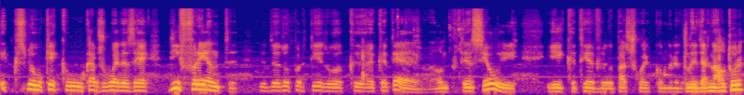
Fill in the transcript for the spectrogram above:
e percebeu o que é que o Carlos Moedas é diferente de, do partido que, que até onde pertenceu e, e que teve Passos Coelho como grande líder na altura,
